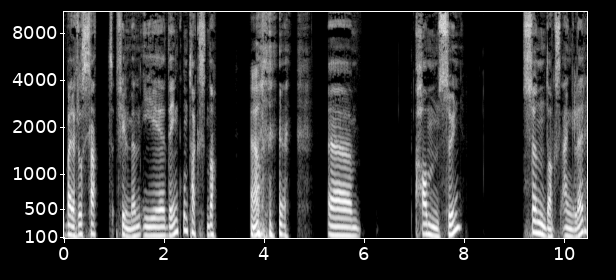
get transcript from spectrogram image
bare for å sette filmen i den konteksten, da. Ja. eh, Hamsun, Søndagsengler,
